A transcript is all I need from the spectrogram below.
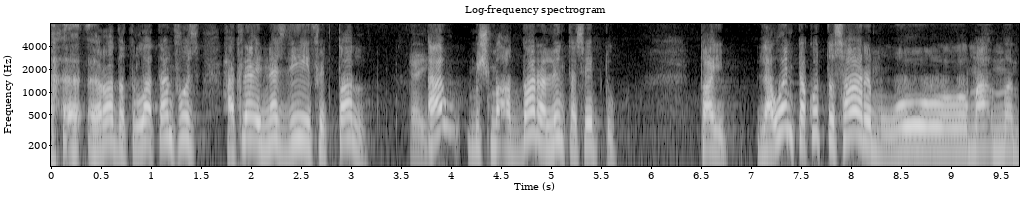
إرادة الله تنفذ هتلاقي الناس دي في الطل. أيوة. أو مش مقدرة اللي أنت سبته. طيب لو أنت كنت صارم وما ما-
